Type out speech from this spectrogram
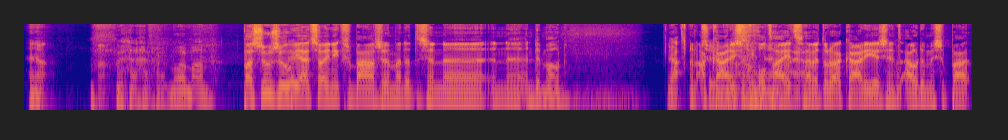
Ja. Mooi man. Pazuzu, ja, het zal je niks verbazen, maar dat is een, eh, een, eh, een demon. Ja. Een Akkadische godheid. nou ja. Hij werd door de Akkadiërs in het oude Mesopa-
